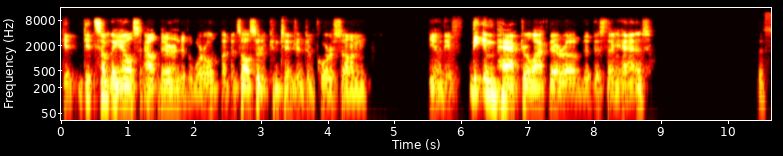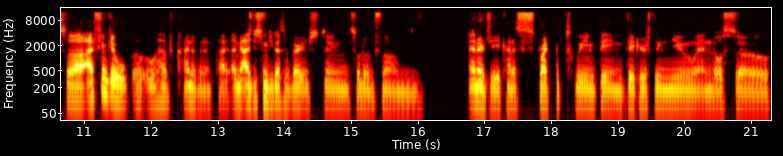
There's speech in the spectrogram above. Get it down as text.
get get something else out there into the world. But it's all sort of contingent, of course, on you know the the impact or lack thereof that this thing has. This, uh, I think it will, it will have kind of an impact. I mean, I just think you guys have very interesting sort of um, energy, kind of strike between being vigorously new and also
